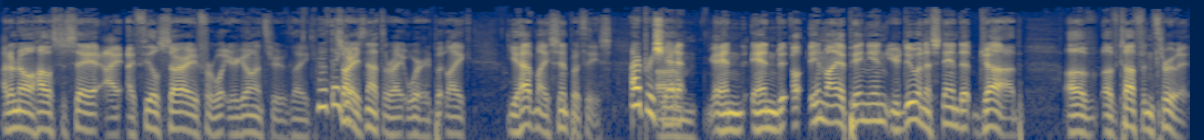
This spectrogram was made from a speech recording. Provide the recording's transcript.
I don't know how else to say it. I, I feel sorry for what you're going through. Like, Oh, sorry you. is not the right word, but like, you have my sympathies. I appreciate it. Um, And and uh, in my opinion, you're doing a stand up job of of toughing through it.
